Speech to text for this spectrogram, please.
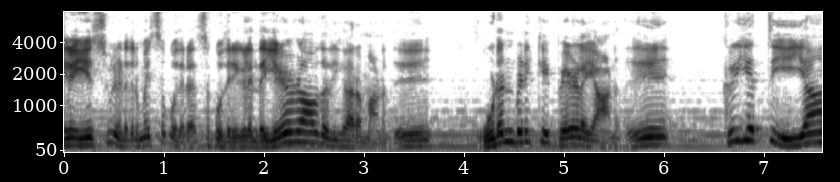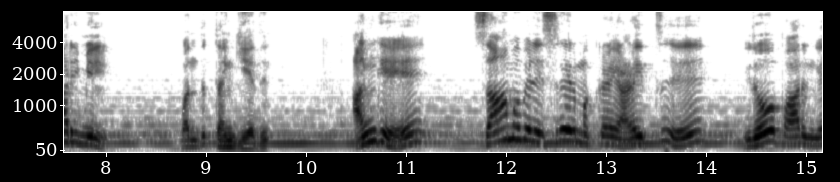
இறையேசுவின் எனதருமை சகோதர சகோதரிகள் இந்த ஏழாவது அதிகாரமானது உடன்படிக்கை பேழையானது கிரியத்து இயாரிமில் வந்து தங்கியது. அங்கே சாமுவேல் இஸ்ரேல் மக்களை அழைத்து இதோ பாருங்க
